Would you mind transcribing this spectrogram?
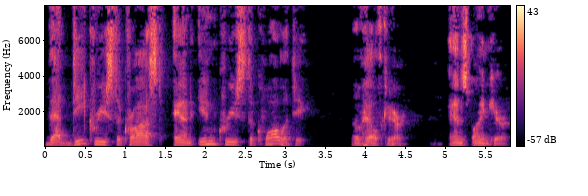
that decrease the cost and increase the quality of healthcare and spine care.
